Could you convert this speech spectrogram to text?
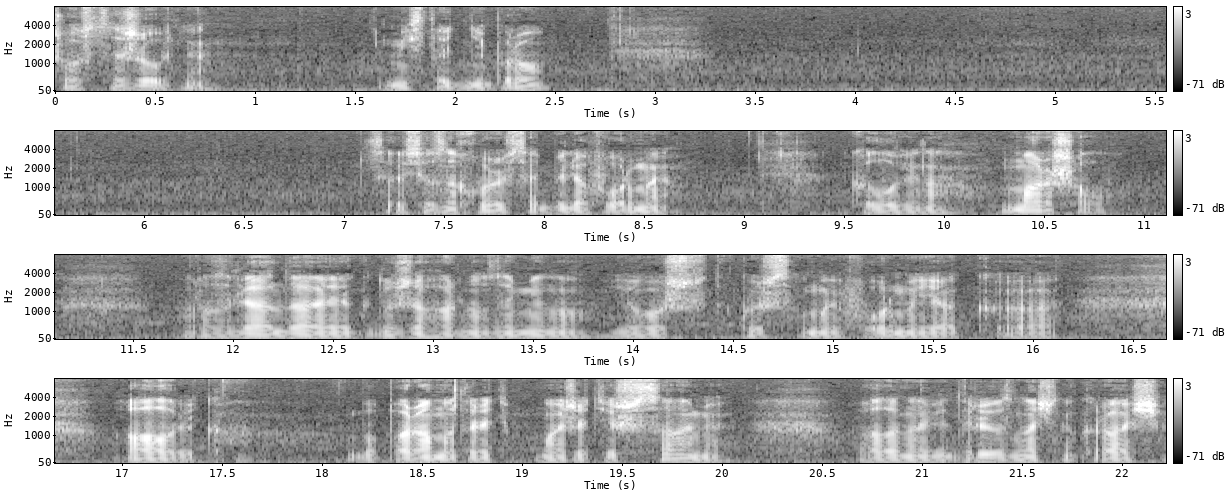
6 жовтня, місто Дніпро. Це все знаходиться біля форми Калугіна. Маршал розглядає як дуже гарну заміну його ж такої ж самої форми, як е, Алвіка. Бо параметри майже ті ж самі, але на відрив значно краще.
